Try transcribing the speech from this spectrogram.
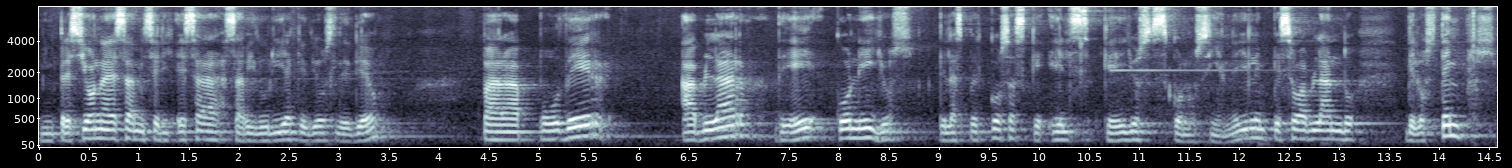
Me impresiona esa, esa sabiduría que Dios le dio para poder hablar de, con ellos de las cosas que, él, que ellos conocían. Él empezó hablando de los templos.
